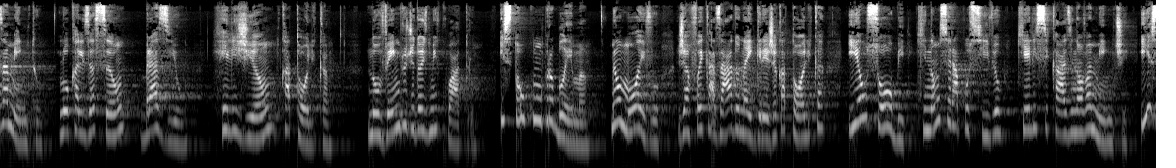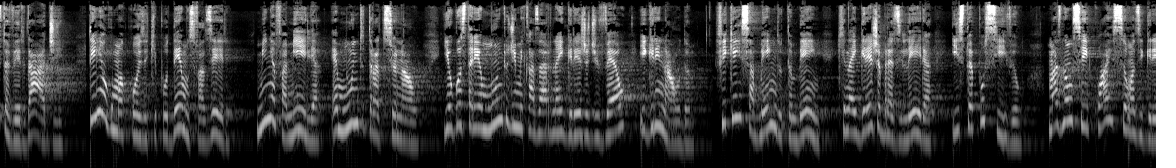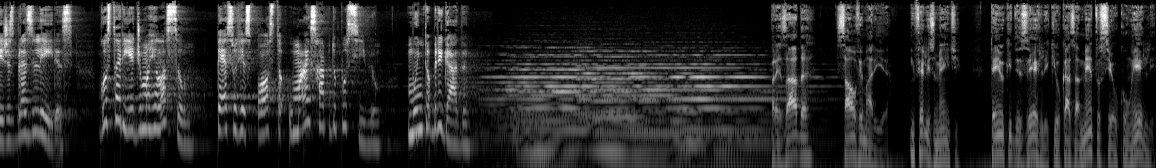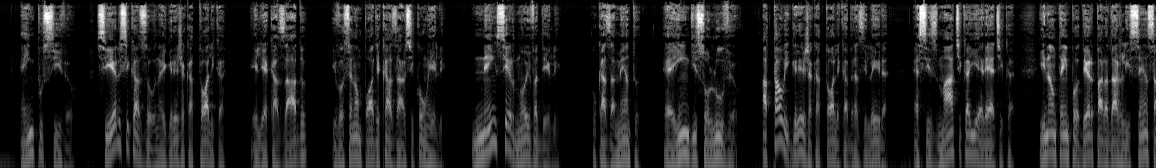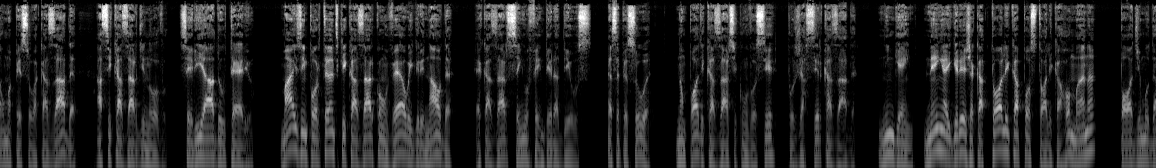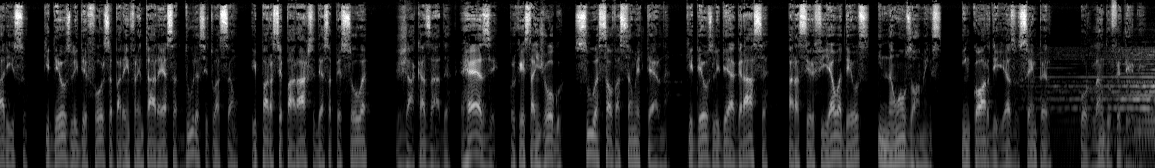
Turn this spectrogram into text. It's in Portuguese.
Casamento. Localização: Brasil. Religião católica. Novembro de 2004. Estou com um problema. Meu noivo já foi casado na Igreja Católica e eu soube que não será possível que ele se case novamente. Isto é verdade? Tem alguma coisa que podemos fazer? Minha família é muito tradicional e eu gostaria muito de me casar na igreja de véu e grinalda. Fiquei sabendo também que na igreja brasileira isto é possível, mas não sei quais são as igrejas brasileiras. Gostaria de uma relação. Peço resposta o mais rápido possível. Muito obrigada. Prezada, salve Maria. Infelizmente, tenho que dizer-lhe que o casamento seu com ele é impossível. Se ele se casou na Igreja Católica, ele é casado e você não pode casar-se com ele, nem ser noiva dele. O casamento é indissolúvel. A tal Igreja Católica brasileira é cismática e herética e não tem poder para dar licença a uma pessoa casada a se casar de novo. Seria adultério. Mais importante que casar com véu e grinalda é casar sem ofender a Deus. Essa pessoa não pode casar-se com você por já ser casada. Ninguém, nem a Igreja Católica Apostólica Romana, pode mudar isso. Que Deus lhe dê força para enfrentar essa dura situação e para separar-se dessa pessoa já casada. Reze, porque está em jogo sua salvação eterna. Que Deus lhe dê a graça para ser fiel a Deus e não aos homens. Incorde Jesus Semper, Orlando Fedeli.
